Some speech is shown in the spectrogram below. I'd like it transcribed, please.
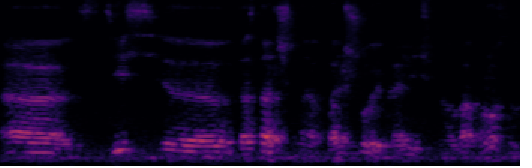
а, здесь э, достаточно большое количество вопросов,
